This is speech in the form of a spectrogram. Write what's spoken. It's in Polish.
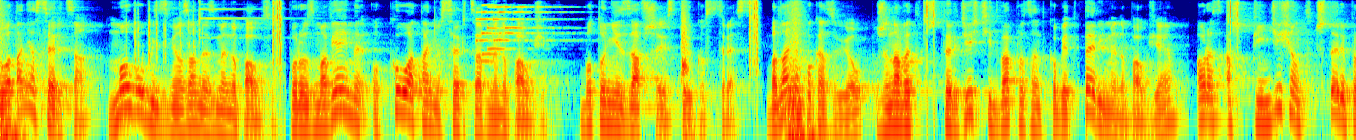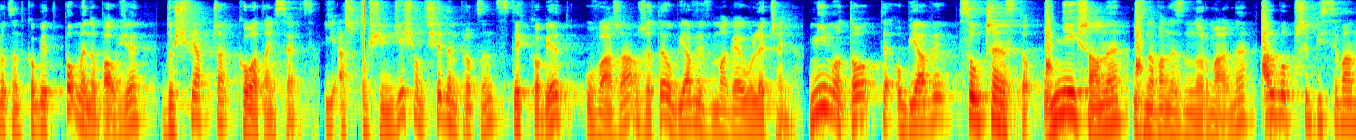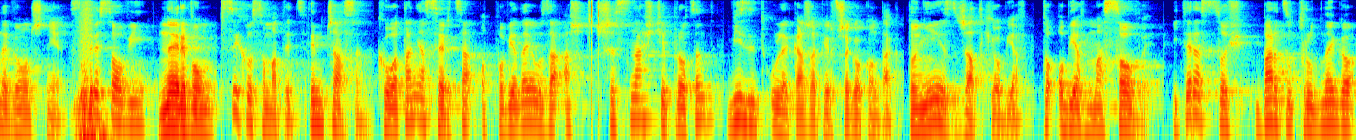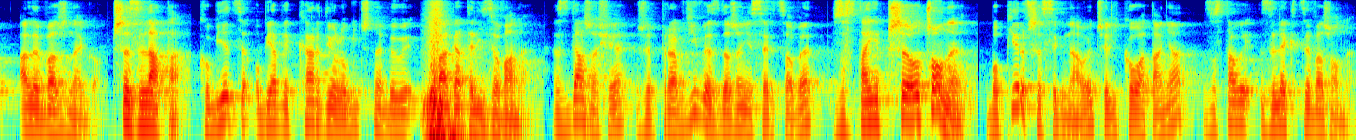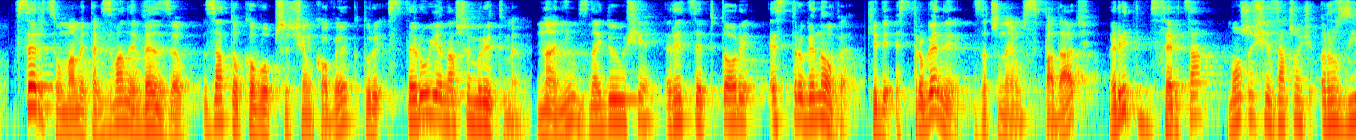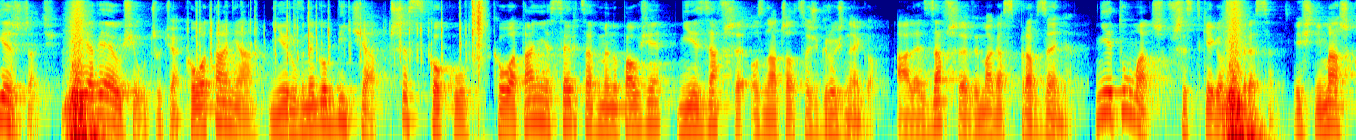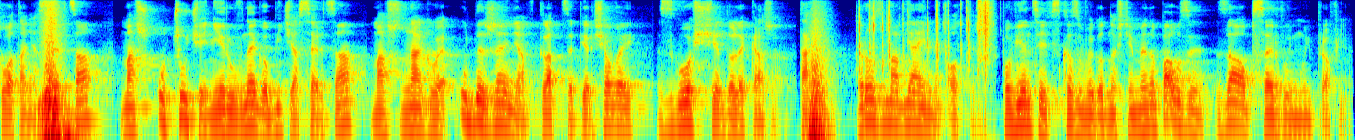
kołatania serca mogą być związane z menopauzą? Porozmawiajmy o kołataniu serca w menopauzie, bo to nie zawsze jest tylko stres. Badania pokazują, że nawet 42% kobiet perimenopauzie oraz aż 54% kobiet po menopauzie doświadcza kołatań serca. I aż 87% z tych kobiet uważa, że te objawy wymagają leczenia. Mimo to te objawy są często umniejszane, uznawane za normalne albo przypisywane wyłącznie stresowi, nerwom, psychosomatyce. Tymczasem kołatania serca odpowiadają za aż 16% wizyt u lekarza pierwszego kontaktu. To nie jest rzadki objaw, to objaw masowy. I teraz coś bardzo trudnego, ale ważnego. Przez lata kobiece objawy kardiologiczne były bagatelizowane. Zdarza się, że prawdziwe zdarzenie sercowe zostaje przeoczone, bo pierwsze sygnały, czyli kołatania, zostały zlekceważone. W sercu mamy tak zwany węzeł zatokowo-przedsionkowy, który steruje naszym rytmem. Na nim znajdują się receptory estrogenowe. Kiedy estrogeny zaczynają spadać, rytm serca może się zacząć rozjeżdżać. Pojawiają się uczucia kołatania, nierównego bicia, przeskoków. Kołatanie serca w menopauzie nie zawsze oznacza coś groźnego, ale zawsze wymaga sprawdzenia. Nie tłumacz wszystkiego stresem. Jeśli masz kołatania serca, masz uczucie nierównego bicia serca, masz nagłe uderzenia w klatce piersiowej, zgłoś się do lekarza. Tak, rozmawiajmy o tym. Po więcej wskazówek odnośnie menopauzy, zaobserwuj mój profil.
